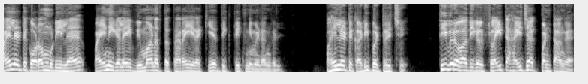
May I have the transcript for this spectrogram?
பைலட்டுக்கு உடம்பு முடியல பயணிகளை விமானத்தை தரையிறக்கிய திக் திக் நிமிடங்கள். பைலட்டுக்கு அடிபட்டுருச்சு. தீவிரவாதிகள் ஃப்ளைட்டை ஹைஜாக் பண்ணிட்டாங்க.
